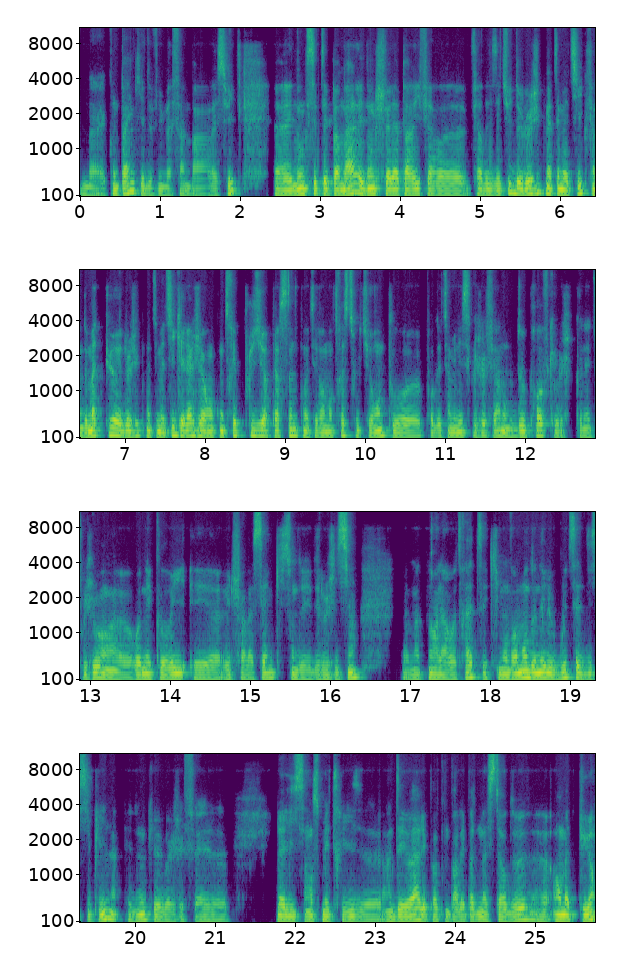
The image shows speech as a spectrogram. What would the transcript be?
ma compagne, qui est devenue ma femme par la suite. Euh, et donc, c'était pas mal. Et donc, je suis allé à Paris faire, faire des études de logique mathématique, enfin de maths pure et de logique mathématique. Et là, j'ai rencontré plusieurs personnes qui ont été vraiment très structurantes pour, pour déterminer ce que je vais faire. Donc, deux profs que je connais toujours, hein, René Cory et Richard Lassène, qui sont des, des logiciens maintenant à la retraite et qui m'ont vraiment donné le goût de cette discipline. Et donc, j'ai fait la licence, maîtrise, un DEA. À l'époque, on ne parlait pas de Master 2 en maths pure.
